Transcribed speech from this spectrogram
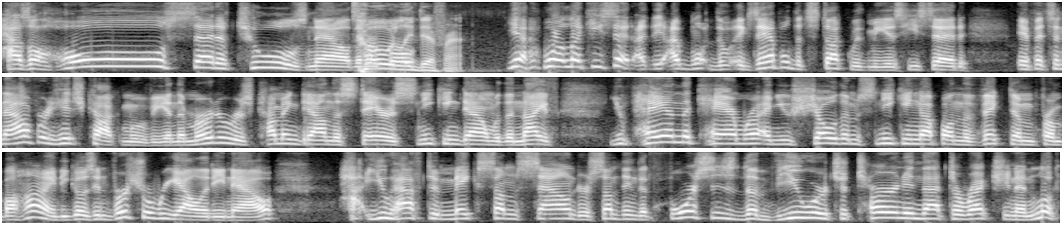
has a whole set of tools now that are totally both- different. yeah, well, like he said, I, I, the example that stuck with me is he said, if it's an Alfred Hitchcock movie and the murderer is coming down the stairs, sneaking down with a knife, you pan the camera and you show them sneaking up on the victim from behind. He goes, in virtual reality now, you have to make some sound or something that forces the viewer to turn in that direction and look.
